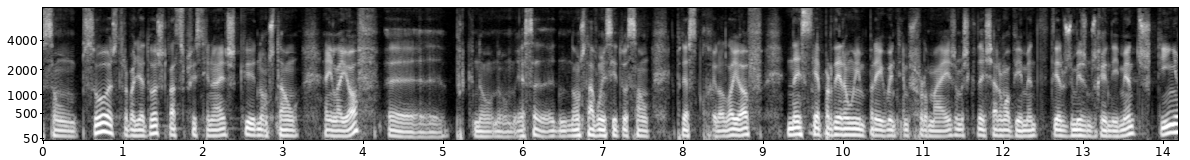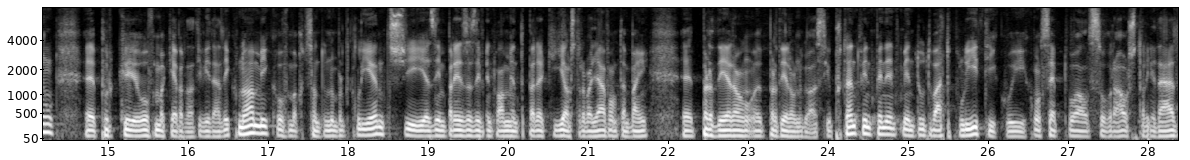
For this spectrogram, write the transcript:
são pessoas, trabalhadores, classes profissionais que não estão em layoff, uh, porque não, não, essa, não estavam em situação que pudesse correr ao layoff, nem sequer perderam o emprego em termos formais, mas que deixaram, obviamente, de ter os mesmos rendimentos que tinham, uh, porque houve uma quebra da atividade económica, houve uma redução do número de clientes e as empresas, eventualmente, para que eles trabalhavam também, uh, perderam, perderam o negócio. Portanto, independentemente do debate político e conceptual sobre a austeridade,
